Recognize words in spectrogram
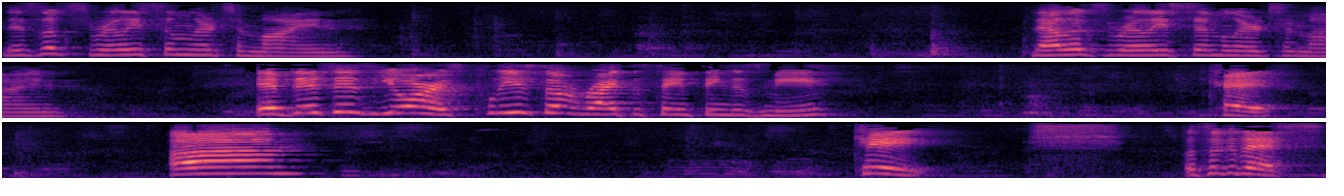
this looks really similar to mine. That looks really similar to mine. If this is yours, please don't write the same thing as me. Okay. Um. Okay. Let's look at this.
